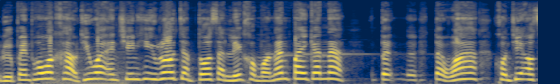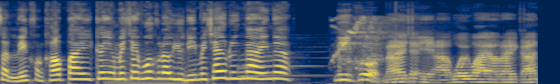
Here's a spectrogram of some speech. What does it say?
หรือเป็นเพราะว่าข่าวที่ว่าแอนเชียนฮีโร่จับตัวสัตว์เลี้ยงของหมอนั่นไปกันน่ะแต่แต่แต่ว่าคนที่เอาสัตว์เลี้ยงของเขาไปก็ยังไม่ใช่พวกเราอยู่ดีไม่ใช่หรือไงน่ะนี่พวกนายจะเอะอะโวยวายอะไรกัน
